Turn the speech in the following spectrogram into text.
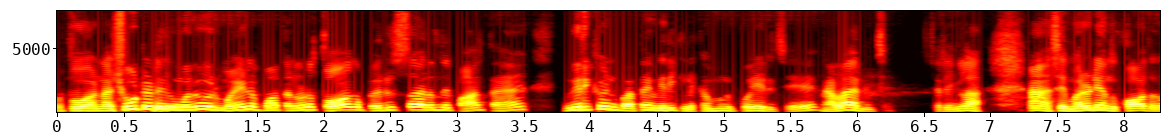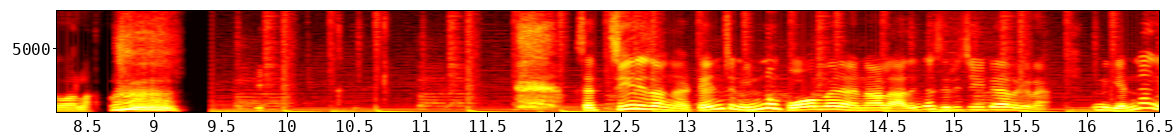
இப்போ நான் ஷூட் எடுக்கும்போது ஒரு மயிலை பார்த்தனால தோகை பெருசாக இருந்து பார்த்தேன். விரிக்கும்னு பார்த்தேன் விரிக்கல. கம்முன்னு போயிருச்சு. நல்லா இருந்துச்சு. சரிங்களா? ஆ சரி மறுபடியும் அந்த கோவத்தை வரலாம். சரி சீரியஸாங்க. டென்ஷன் இன்னும் போகவே என்னால். அதுக்கு தான் சிரிச்சுக்கிட்டே இருக்கிறேன். இன்னைக்கு என்னங்க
